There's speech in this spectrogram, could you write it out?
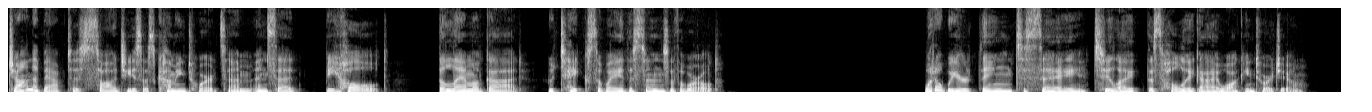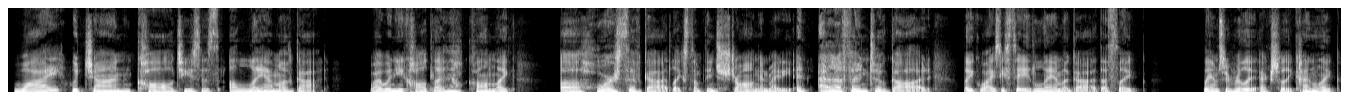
John the Baptist saw Jesus coming towards him and said, Behold, the Lamb of God who takes away the sins of the world. What a weird thing to say to like this holy guy walking towards you. Why would John call Jesus a lamb of God? Why wouldn't he call, call him like a horse of God, like something strong and mighty, an elephant of God? Like, why does he say lamb of God? That's like, lambs are really actually kind of like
